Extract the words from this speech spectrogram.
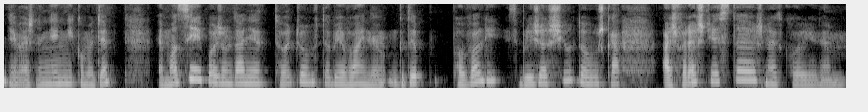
Nieważne, nie, nie komentuję. Emocje i pożądanie toczą w tobie wojnę, gdy powoli zbliżasz się do łóżka, aż wreszcie stajesz nad Colinem.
